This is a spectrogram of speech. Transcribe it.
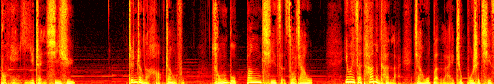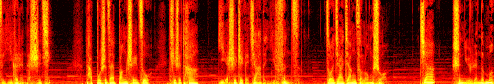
不免一阵唏嘘。真正的好丈夫，从不帮妻子做家务，因为在他们看来，家务本来就不是妻子一个人的事情。他不是在帮谁做，其实他也是这个家的一份子。作家蒋子龙说：“家是女人的梦。”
